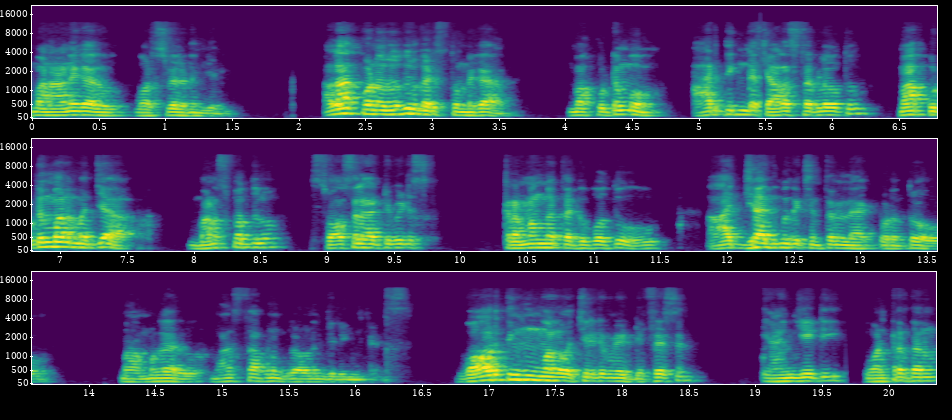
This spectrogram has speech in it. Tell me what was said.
మా నాన్నగారు వలస వెళ్ళడం జరిగింది. అలా కొన్ని రోజులు గడుస్తుండగా మా కుటుంబం ఆర్థికంగా చాలా స్ట్రగుల్ అవుతూ మా కుటుంబాల మధ్య మనస్పర్ధలు సోషల్ యాక్టివిటీస్ క్రమంగా తగ్గిపోతూ ఆధ్యాత్మిక చింతన లేకపోవడంతో మా అమ్మగారు మనస్థాపనకు రావడం జరిగింది ఫ్రెండ్స్ ఓవర్ థింకింగ్ వల్ల వచ్చేటటువంటి డిప్రెషన్ యాంగ్జైటీ ఒంటరితనం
